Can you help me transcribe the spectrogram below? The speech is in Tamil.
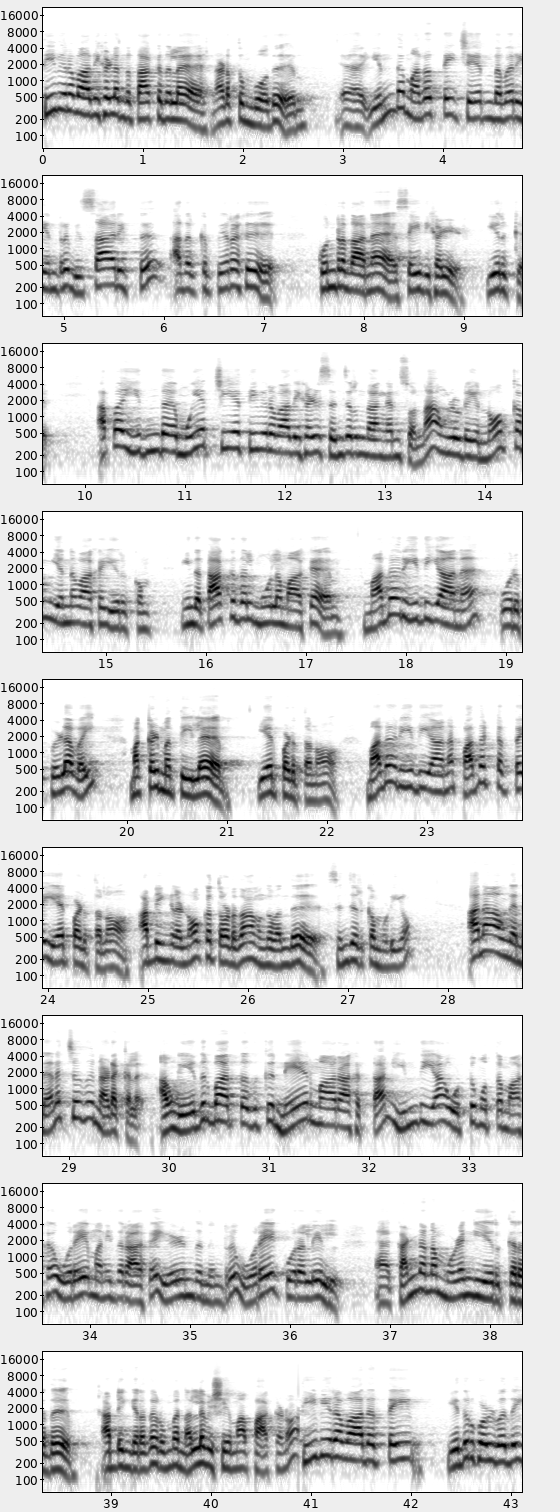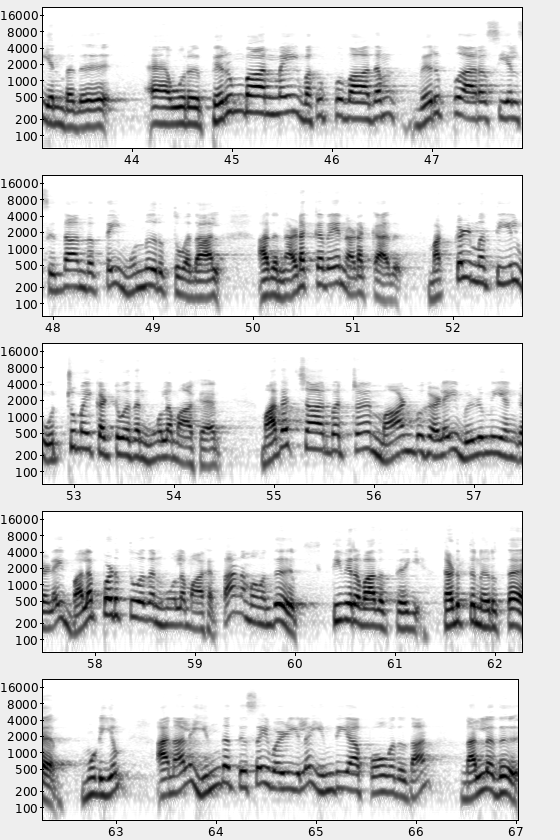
தீவிரவாதிகள் அந்த தாக்குதலை நடத்தும் போது எந்த மதத்தை சேர்ந்தவர் என்று விசாரித்து அதற்கு பிறகு கொன்றதான செய்திகள் இருக்கு. அப்போ இந்த முயற்சியை தீவிரவாதிகள் செஞ்சிருந்தாங்கன்னு சொன்னால் அவங்களுடைய நோக்கம் என்னவாக இருக்கும்? இந்த தாக்குதல் மூலமாக மத ரீதியான ஒரு பிளவை மக்கள் மத்தியில் ஏற்படுத்தணும் மத ரீதியான பதட்டத்தை ஏற்படுத்தணும் அப்படிங்கிற நோக்கத்தோடு தான் அவங்க வந்து செஞ்சிருக்க முடியும். ஆனால் அவங்க நினச்சது நடக்கலை. அவங்க எதிர்பார்த்ததுக்கு நேர்மாறாகத்தான் இந்தியா ஒட்டுமொத்தமாக ஒரே மனிதராக எழுந்து நின்று ஒரே குரலில் கண்டனம் முழங்கி இருக்கிறது அப்படிங்கிறத ரொம்ப நல்ல விஷயமா பார்க்கணும். தீவிரவாதத்தை எதிர்கொள்வது என்பது ஒரு பெரும்பான்மை வகுப்புவாதம் வெறுப்பு அரசியல் சித்தாந்தத்தை முன்னிறுத்துவதால் அது நடக்கவே நடக்காது. மக்கள் மத்தியில் ஒற்றுமை கட்டுவதன் மூலமாக மதச்சார்பற்ற மாண்புகளை விழுமியங்களை பலப்படுத்துவதன் மூலமாகத்தான் நம்ம வந்து தீவிரவாதத்தை தடுத்து நிறுத்த முடியும். அதனால் இந்த திசை வழியில் இந்தியா போவது தான் நல்லது.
